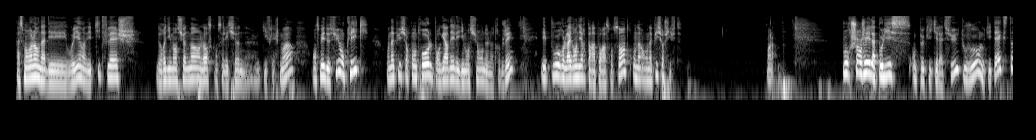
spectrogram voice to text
À ce moment-là, on a des, vous voyez, on a des petites flèches de redimensionnement lorsqu'on sélectionne l'outil flèche noire. On se met dessus, on clique, on appuie sur CTRL pour garder les dimensions de notre objet, et pour l'agrandir par rapport à son centre, on, on appuie sur SHIFT. Voilà. Pour changer la police, on peut cliquer là-dessus, toujours, l'outil texte,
